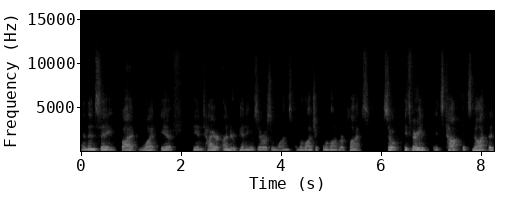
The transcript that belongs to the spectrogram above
and then say, but what if the entire underpinning of zeros and ones and the logic no longer applies. So it's very, it's tough. It's not the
